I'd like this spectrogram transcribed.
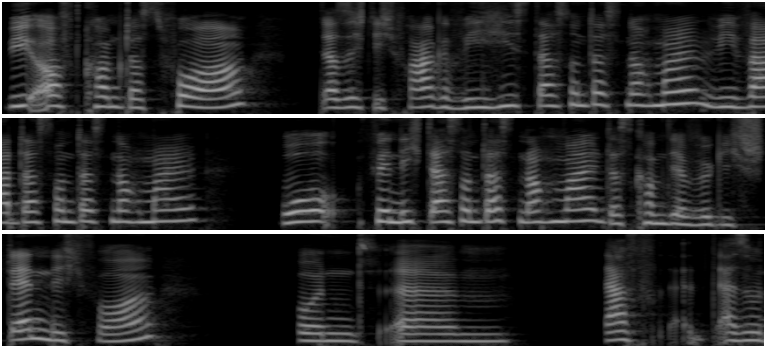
Wie oft kommt das vor, dass ich dich frage, wie hieß das und das nochmal? Wie war das und das nochmal? Wo finde ich das und das nochmal? Das kommt ja wirklich ständig vor. Und ähm, da, also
